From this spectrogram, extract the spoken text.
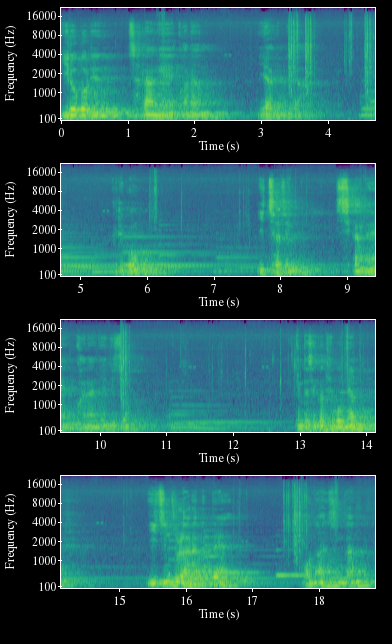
잃어버린 사랑에 관한 이야기입니다. 그리고 잊혀진 시간에 관한 얘기죠. 근데 생각해보면 잊은 줄 알았는데 어느 한순간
